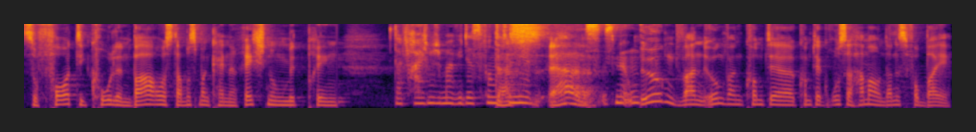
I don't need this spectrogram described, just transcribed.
sofort die Kohle in Bar aus. Da muss man keine Rechnung mitbringen. Da frage ich mich immer, wie das funktioniert. Das, ja, Das ist mir irgendwann, irgendwann kommt der, kommt der große Hammer und dann ist vorbei.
